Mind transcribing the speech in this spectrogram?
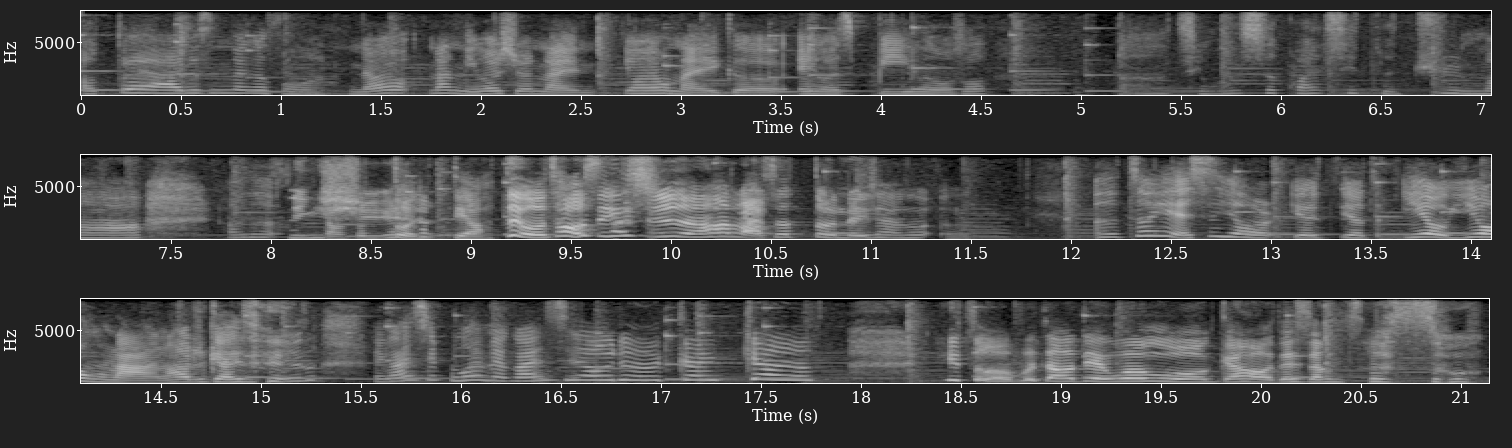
哦对啊，就是那个什么，你要那你会选哪要用哪一个 A 还是 B 呢？我说呃、请问是关系子句吗？然后他心老师顿掉，对我超心虚的。然后老师顿了一下说，呃。这也是有有有也有用啦，然后就开始说 没关系，不会没关系，我就很尴尬。你怎么不早点问我？刚好在上厕所。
